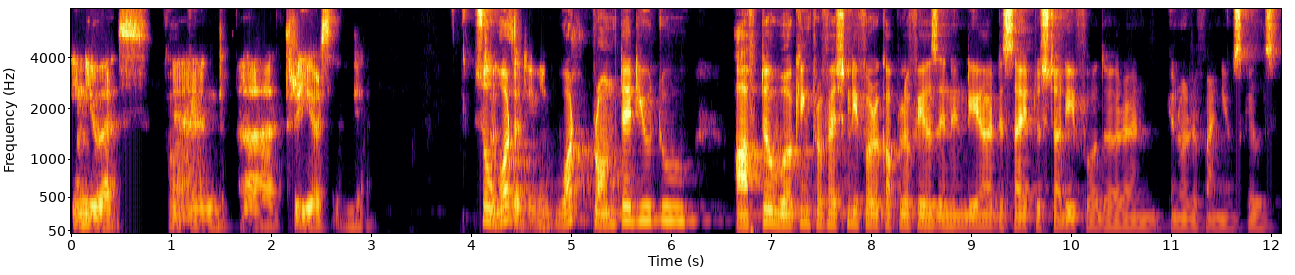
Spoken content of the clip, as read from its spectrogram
in US okay. and uh, three years in India. So, so what what prompted you to after working professionally for a couple of years in India, decide to study further and you know refine your skills?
